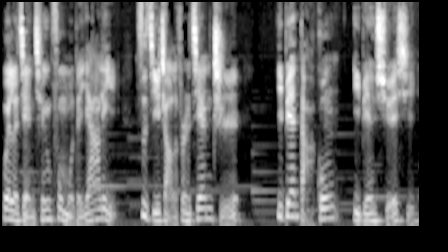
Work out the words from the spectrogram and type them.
为了减轻父母的压力，自己找了份兼职，一边打工一边学习。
